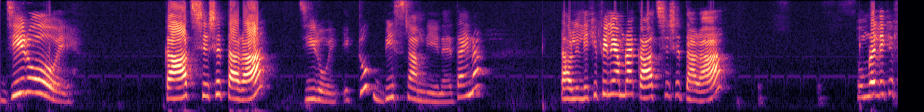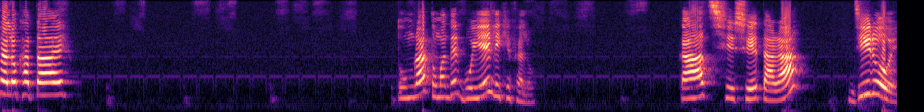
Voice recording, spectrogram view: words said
জিরোয়। কাজ শেষে তারা জিরোয়। একটু বিশ্রাম নিয়ে নেয়, তাই না? তাহলে লিখে ফেলি আমরা, কাজ শেষে তারা, তোমরা লিখে ফেলো খাতায়, তোমরা তোমাদের বইয়ে লিখে ফেলো। কাজ শেষে তারা জিরোয়।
